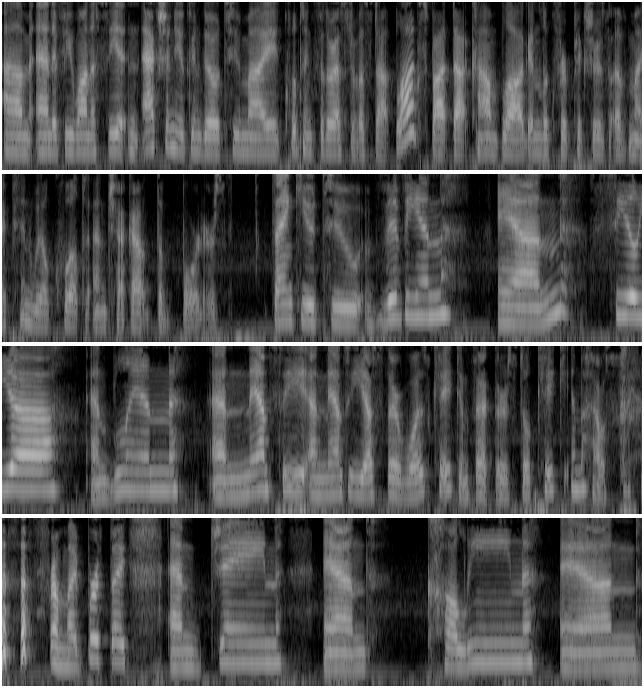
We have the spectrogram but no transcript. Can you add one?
um, and if you want to see it in action, you can go to my quilting for the rest of us.blogspot.com blog and look for pictures of my pinwheel quilt and check out the borders. Thank you to Vivian and Celia and Lynn and Nancy and Nancy, yes, there was cake. In fact, there's still cake in the house from my birthday. And Jane and Colleen and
